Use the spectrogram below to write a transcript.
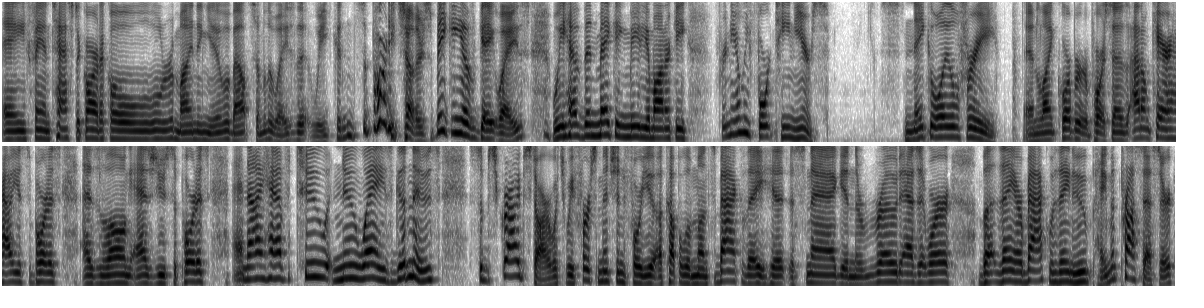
A fantastic article reminding you about some of the ways that we can support each other. Speaking of gateways, we have been making Media Monarchy for nearly 14 years snake oil free. And like Corbett Report says, I don't care how you support us as long as you support us. And I have two new ways. Good news Subscribestar, which we first mentioned for you a couple of months back, they hit a snag in the road, as it were, but they are back with a new payment processor.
